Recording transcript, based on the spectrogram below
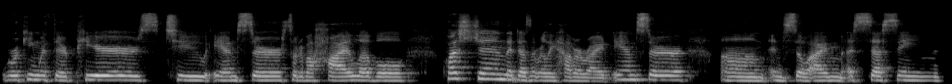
working with their peers to answer sort of a high level question that doesn't really have a right answer. Um, and so I'm assessing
